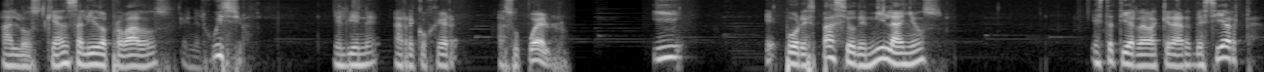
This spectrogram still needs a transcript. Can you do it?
a los que han salido aprobados en el juicio. Él viene a recoger a su pueblo. Y eh, por espacio de mil años, esta tierra va a quedar desierta.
